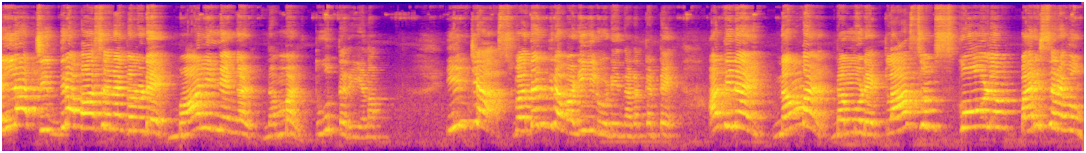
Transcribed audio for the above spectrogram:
എല്ലാ ചിത്രവാസനകളുടെ മാലിന്യങ്ങൾ നമ്മൾ തൂത്തെറിയണം. ഇന്ത്യ സ്വതന്ത്ര വഴിയിലൂടെ നടക്കട്ടെ. അതിനായി നമ്മൾ നമ്മുടെ ക്ലാസും സ്കൂളും പരിസരവും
